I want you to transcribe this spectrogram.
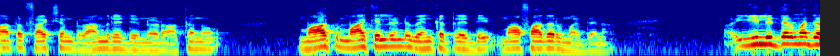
మాతో ఫ్యాక్షన్ రామిరెడ్డి ఉన్నాడో అతను మాకు మాకెళ్ళిండి వెంకటరెడ్డి మా ఫాదర్ మధ్యన. వీళ్ళిద్దరి మధ్య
